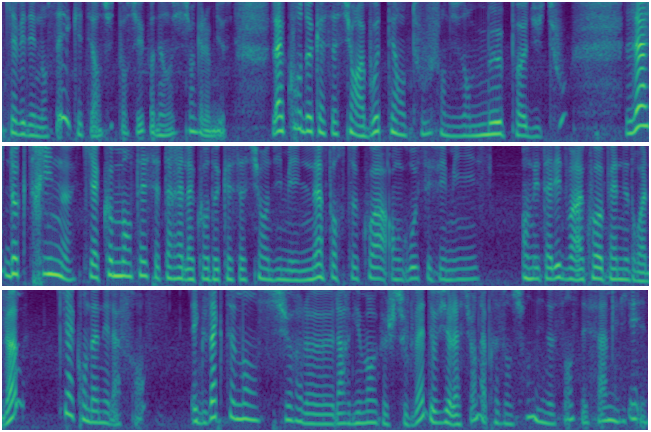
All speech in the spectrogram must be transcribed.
qui, avaient dénoncé et qui étaient ensuite poursuivies pour dénonciation calomnieuse. La Cour de cassation a botté en touche en disant me pas du tout. La doctrine qui a commenté cet arrêt de la Cour de cassation a dit mais n'importe quoi, en gros c'est féministe, on est allé devant la Cour européenne des droits de l'homme, qui a condamné la France exactement sur l'argument que je soulevais de violation de la présomption d'innocence des femmes victimes.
